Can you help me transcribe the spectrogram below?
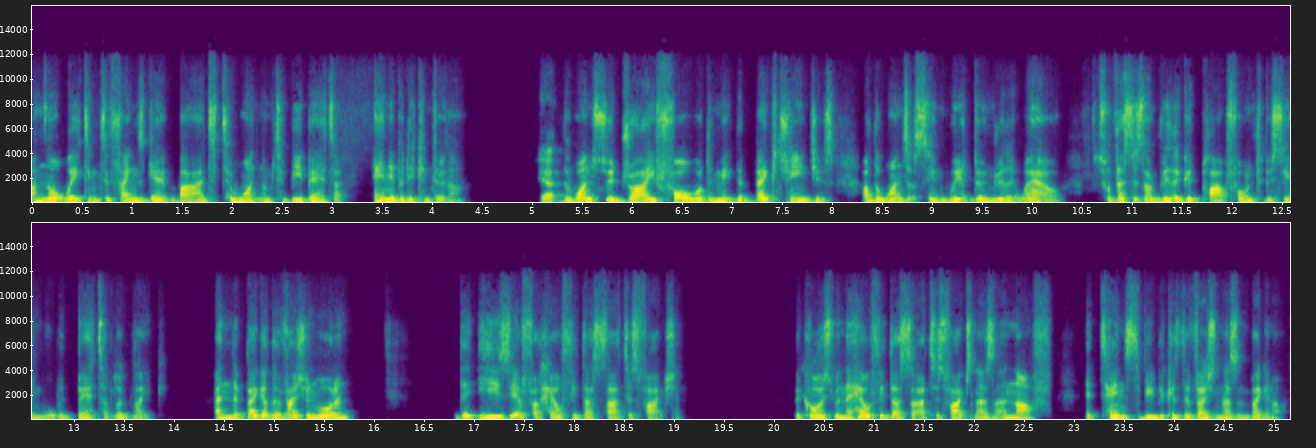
I'm not waiting till things get bad to want them to be better. Anybody can do that. Yeah. The ones who drive forward and make the big changes are the ones that are saying, we're doing really well. So this is a really good platform to be saying, what would better look like? And the bigger the vision, Warren, the easier for healthy dissatisfaction. Because when the healthy dissatisfaction isn't enough, it tends to be because the vision isn't big enough.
